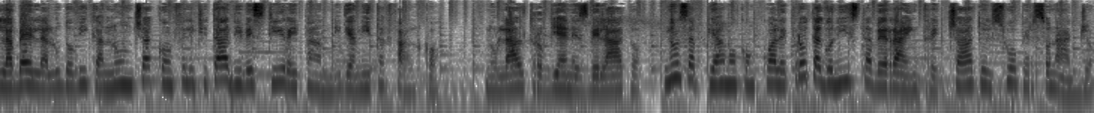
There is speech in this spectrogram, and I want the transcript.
La bella Ludovica annuncia con felicità di vestire i panni di Anita Falco. Null'altro viene svelato, non sappiamo con quale protagonista verrà intrecciato il suo personaggio.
